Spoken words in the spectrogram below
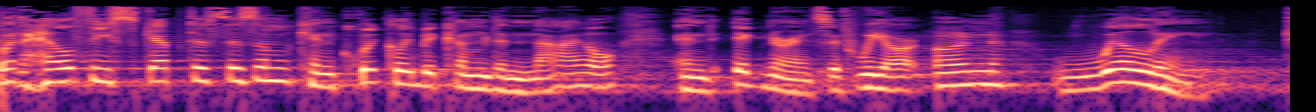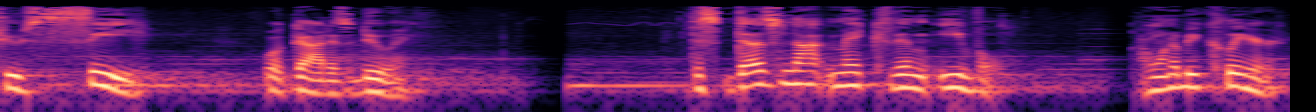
But healthy skepticism can quickly become denial and ignorance if we are unwilling to see what God is doing. This does not make them evil. I want to be clear.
